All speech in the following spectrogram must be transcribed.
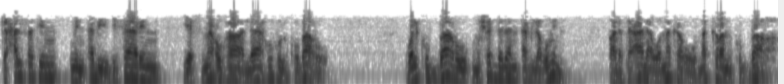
كحلفة من أبي دثار يسمعها لاهه الكبار والكبار مشددا أبلغ منه. قال تعالى ومكروا مكرا كبارا.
